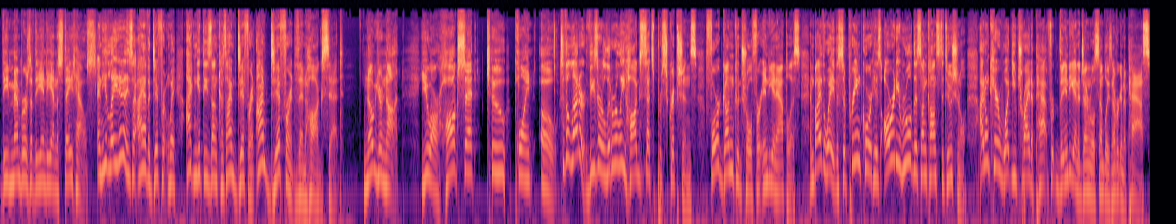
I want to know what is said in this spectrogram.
the members of the Indiana State House. And he laid in it. He's like, I have a different way. I can get these done because I'm different. I'm different than Hogsett. No, you're not. You are Hogsett 2.0. To the letter. These are literally Hogsett's prescriptions for gun control for Indianapolis. And by the way, the Supreme Court has already ruled this unconstitutional. I don't care what you try to pass, the Indiana General Assembly is never going to pass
